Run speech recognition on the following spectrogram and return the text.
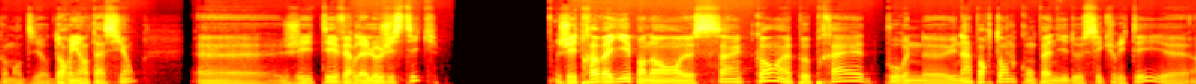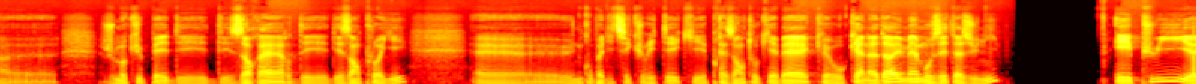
comment dire d'orientation. Euh, j'ai été vers la logistique. J'ai travaillé pendant euh, cinq ans à peu près pour une, importante compagnie de sécurité. Euh, je m'occupais des, horaires des, employés. une compagnie de sécurité qui est présente au Québec, au Canada et même aux États-Unis. Et puis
